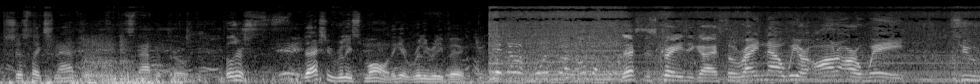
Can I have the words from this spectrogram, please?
it's just like snapper. You can snap a throat. Those are, they're actually really small. They get really, really big. This is crazy, guys. So right now we are on our way to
